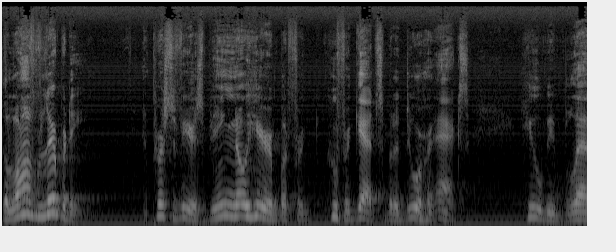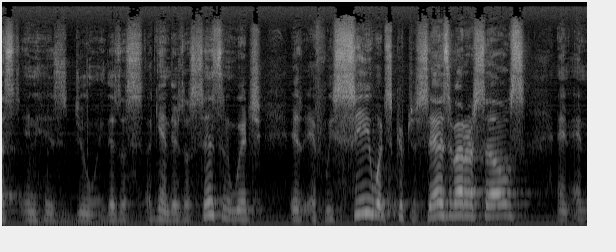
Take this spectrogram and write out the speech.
the law of liberty and perseveres, being no hearer but for, who forgets, but a doer who acts, he will be blessed in his doing. There's a, again, there's a sense in which if we see what Scripture says about ourselves and, and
